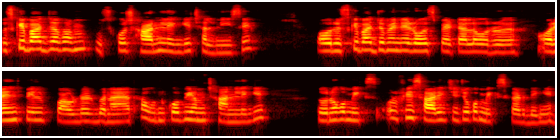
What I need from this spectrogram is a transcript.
उसके बाद जब हम उसको छान लेंगे छलनी से और उसके बाद जो मैंने रोज़ पेटल और ऑरेंज पिल पाउडर बनाया था, उनको भी हम छान लेंगे, दोनों को मिक्स और फिर सारी चीज़ों को मिक्स कर देंगे।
